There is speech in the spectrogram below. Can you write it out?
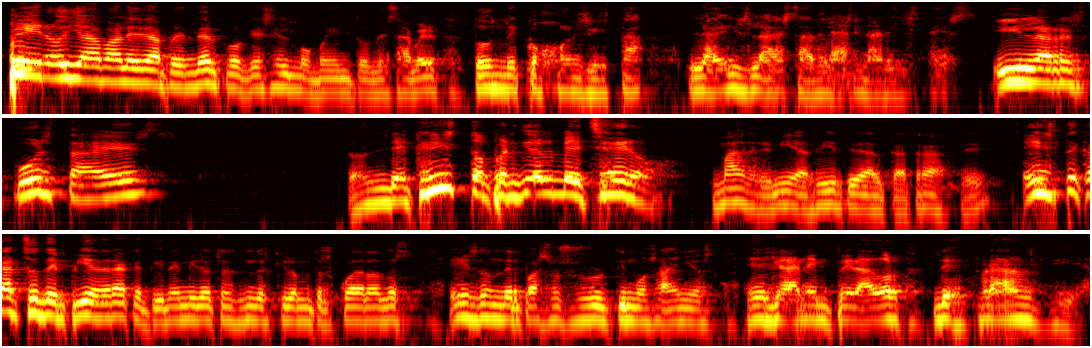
Pero ya vale de aprender porque es el momento de saber dónde cojones está la isla esa de las narices. Y la respuesta es... ¿Dónde Cristo perdió el mechero? Madre mía, ríete de Alcatraz, ¿eh? Este cacho de piedra, que tiene 1800 kilómetros cuadrados, es donde pasó sus últimos años el gran emperador de Francia.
